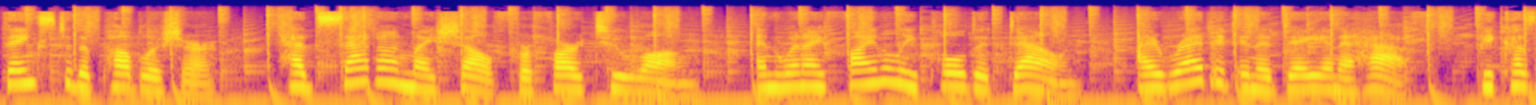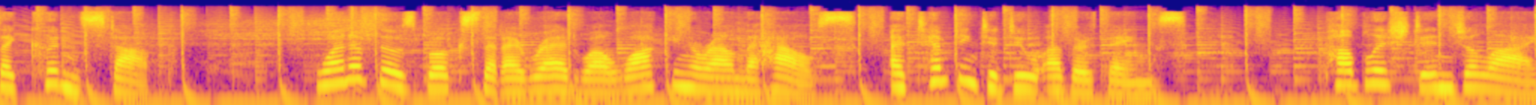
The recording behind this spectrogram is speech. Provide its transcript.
thanks to the publisher, had sat on my shelf for far too long, and when I finally pulled it down, I read it in a day and a half, because I couldn't stop. One of those books that I read while walking around the house, attempting to do other things. Published in July.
